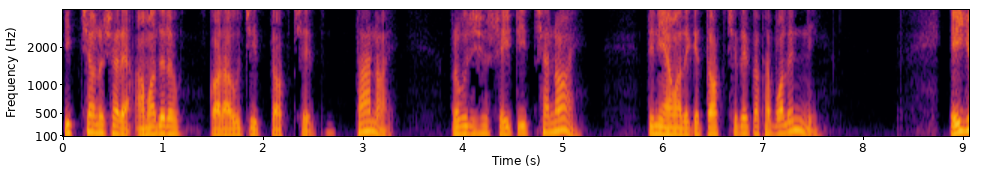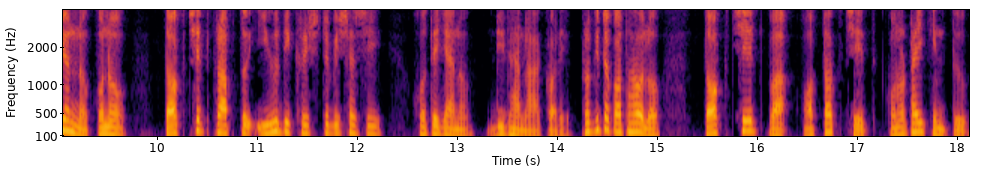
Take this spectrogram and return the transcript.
ইচ্ছা অনুসারে আমাদেরও করা উচিত তকছেদ তা নয়। প্রভু যীশু সেইটি ইচ্ছা নয়। তিনি আমাদেরকে তকছেদের কথা বলেননি। এই জন্য কোন তকছেদ প্রাপ্ত ইহুদি খ্রিস্ট বিশ্বাসী হতে যেন দ্বিধা না করে। প্রকৃত কথা হল, তকছেদ বা অতকছেদ কোনটাই কিন্তু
